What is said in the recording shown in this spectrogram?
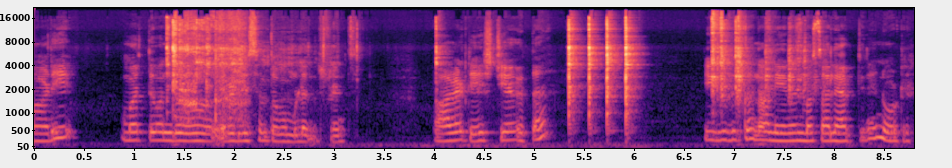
ಮಾಡಿ ಮತ್ತೆ ಒಂದು ಎರಡು ವಿಸಲ್ ತೊಗೊಂಬಿಡೋದು ಫ್ರೆಂಡ್ಸ್ ಭಾಳ ಟೇಸ್ಟಿ ಆಗುತ್ತೆ ಈಗ ಇದಕ್ಕೆ ನಾನು ಏನೇನು ಮಸಾಲೆ ಹಾಕ್ತೀನಿ ನೋಡಿರಿ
